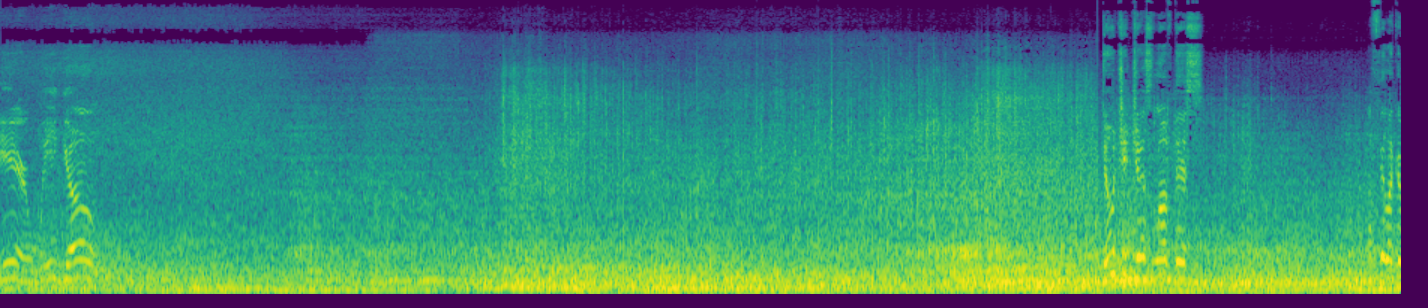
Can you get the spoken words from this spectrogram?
Here we go. Don't you just love this? I feel like I'm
